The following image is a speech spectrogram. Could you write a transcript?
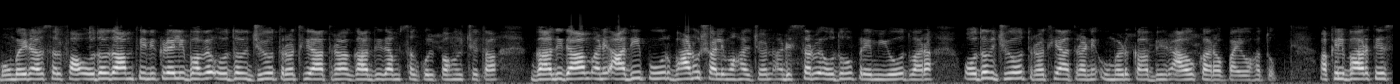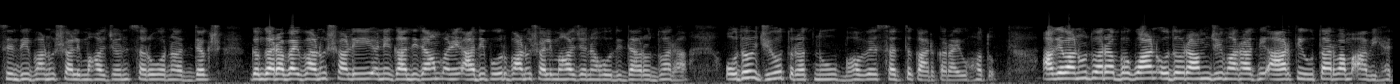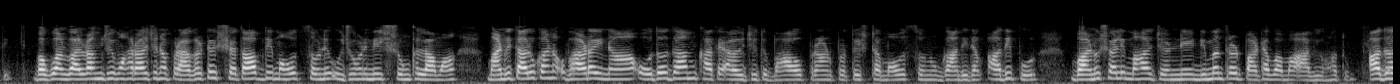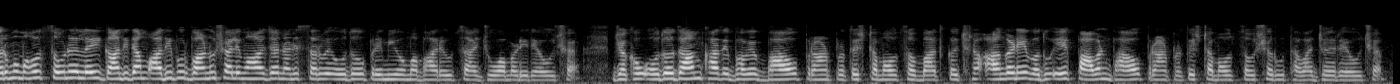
મુંબઈના અસલ્ફા ઓધવધામથી નીકળેલી ભવ્ય ઓધવ જ્યોત રથયાત્રા ગાંધીધામ સંકુલ પહોંચતા ગાંધીધામ અને આદિપુર ભાનુશાલી મહાજન અને સર્વે ઓધવ પ્રેમીઓ દ્વારા ઓધવ જ્યોત રથયાત્રાને ઉમળકાભેર આવકાર અપાયો હતો. અખિલ ભારતીય સિંધી ભાનુશાલી મહાજન, સરોવરના અધ્યક્ષ ગંગારાભાઈ ભાનુશાલી અને ગાંધીધામ અને આદિપુર ભાનુશાલી મહાજનના હોદ્દેદારો દ્વારા ઓધવ જ્યોત રથનું ભવ્ય સત્કાર કરાયું હતું. આગેવાનો દ્વારા ભગવાન ઓધવરામજી મહારાજની આરતી ઉતારવામાં આવી હતી. ભગવાન વાલરામજી મહારાજના પ્રાગટ્ય શતાબ્દી મહોત્સવની ઉજવણીની શૃંખલામાં માંડવી તાલુકાના ભાડાઈના ઓધવધામ ખાતે આયોજિત ભાવ પ્રાણ પ્રતિષ્ઠા મહોત્સવનું ગાંધીધામ આદિપુર ભાનુશાલી મહાજનને નિમંત્રણ પાઠવવામાં આવ્યું હતું. આ ધર્મ મહોત્સવને લઈ ગાંધીધામ આદિપુર ભાનુશાલી મહાજન અને સર્વે ઓધો પ્રેમીઓમાં ભારે ઉત્સાહ જોવા મળી રહ્યો છે. જખૌ ઓધોધામ ખાતે ભવ્ય ભાવ પ્રાણ પ્રતિષ્ઠા મહોત્સવ બાદ કચ્છના આંગણે વધુ એક પાવન ભાવ પ્રાણ પ્રતિષ્ઠા મહોત્સવ શરૂ થવા જઈ રહ્યો છે.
